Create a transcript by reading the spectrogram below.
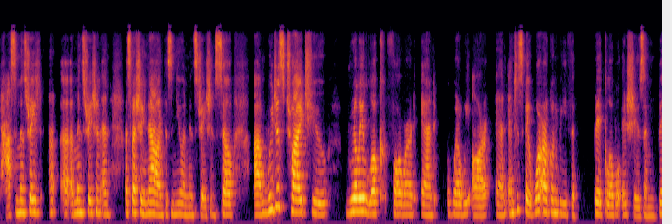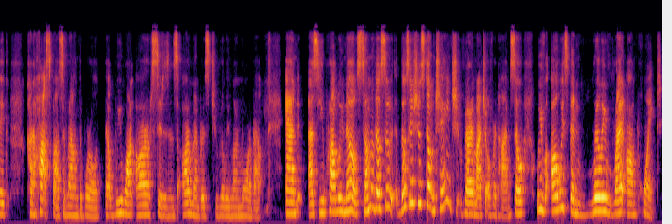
past administration, uh, uh, administration and especially now in this new administration. So um, we just try to really look forward and where we are and anticipate what are going to be the big global issues and big kind of hotspots around the world that we want our citizens, our members to really learn more about. And as you probably know, some of those, those issues don't change very much over time. So we've always been really right on point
